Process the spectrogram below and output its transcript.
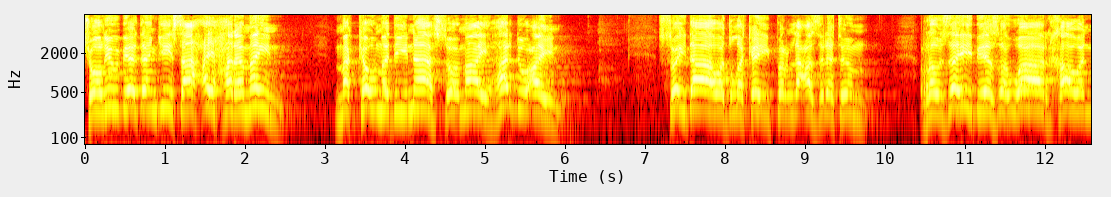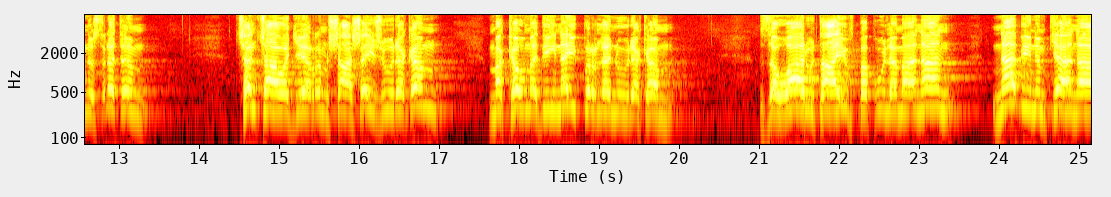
چۆڵی و بێدەنگی ساحەی حەرەمەین، مەککە و مەدینە سۆمای هەر دوو عەین. سۆی داوە دڵەکەی پڕ لە عەزرەتم، ڕەوزەی بێ زەوار خاوەن نوسرەتم. چەند چاوەگێڕم شاشەی ژوورەکەم، مەککە و مەدینەی پڕ لە نوورەکەم، زەوار و تایف پەپوولەمانان نابینم تیانا،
